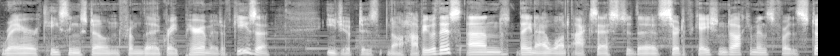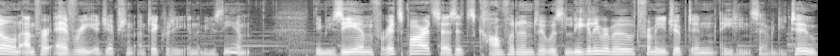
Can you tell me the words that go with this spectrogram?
rare casing stone from the Great Pyramid of Giza. Egypt is not happy with this, and they now want access to the certification documents for the stone and for every Egyptian antiquity in the museum. The museum, for its part, says it's confident it was legally removed from Egypt in 1872.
